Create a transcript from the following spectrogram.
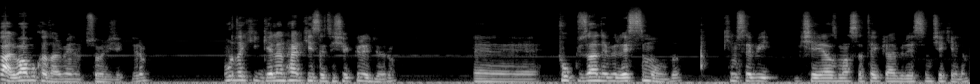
galiba bu kadar benim söyleyeceklerim. Buradaki gelen herkese teşekkür ediyorum. Ee, çok güzel de bir resim oldu. Kimse bir, bir şey yazmazsa tekrar bir resim çekelim.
